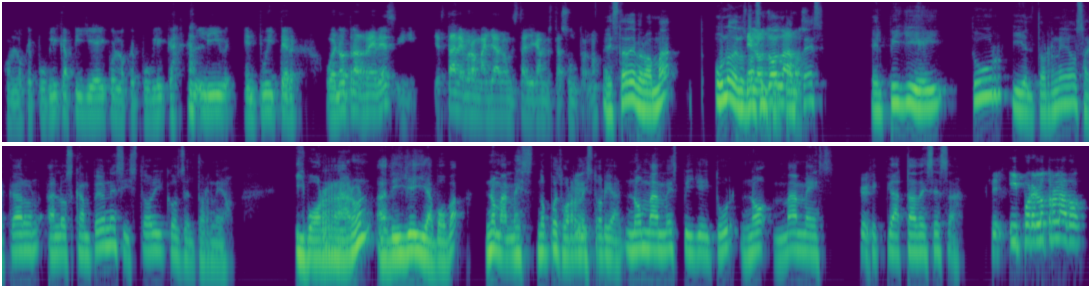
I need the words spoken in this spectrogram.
con lo que publica PGA, con lo que publica Live en Twitter o en otras redes, y está de broma ya donde está llegando este asunto, ¿no? Está de broma. Uno de los de más los dos lados. El PGA Tour y el torneo sacaron a los campeones históricos del torneo y borraron a DJ y a Boba. No mames, no puedes borrar la historia. No mames, PJ Tour, no mames. Qué gatada es esa. Y por el otro lado,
